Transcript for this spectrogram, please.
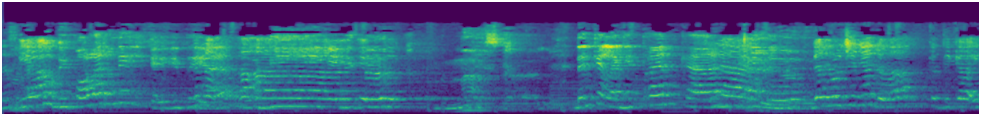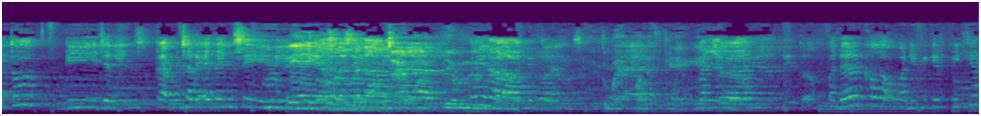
Terus Dia- bipolar nih kayak gitu ya. Benar, uh, Moody, kayak gitu. benar sekali Dan kayak lagi tren kan Iya. gitu. Dan lucunya adalah ketika itu dijadiin kayak mencari atensi di iya, iya, sosial. benar, iya benar Iya, gitu. itu banyak banget Kayak Banyak gitu. banget gitu. Padahal kalau mau dipikir-pikir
